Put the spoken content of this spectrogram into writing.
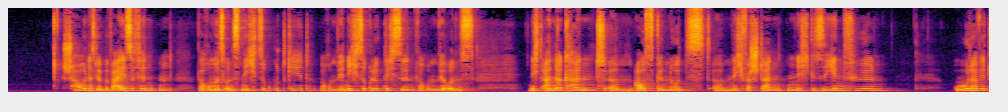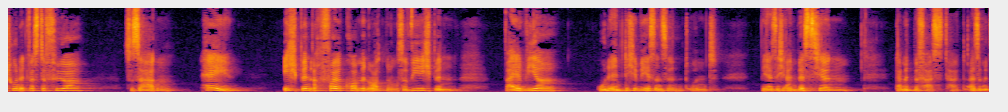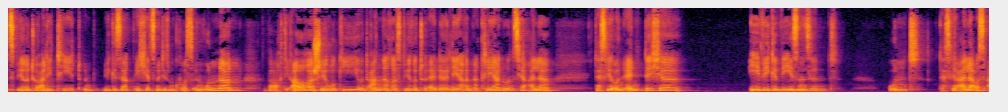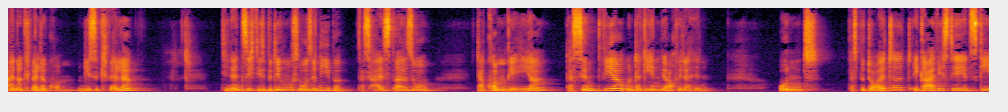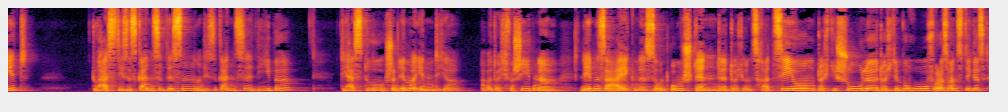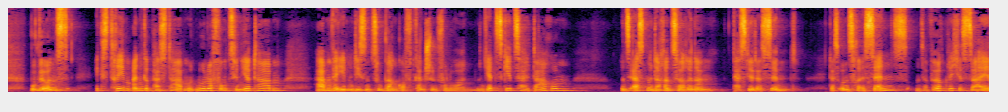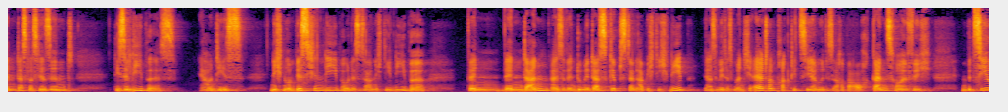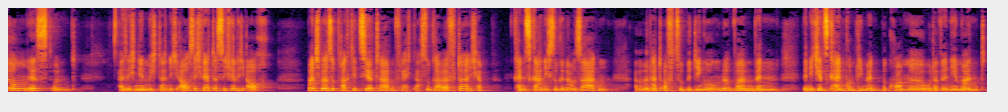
schauen, dass wir Beweise finden, warum es uns nicht so gut geht, warum wir nicht so glücklich sind, warum wir uns nicht anerkannt, ähm, ausgenutzt, ähm, nicht verstanden, nicht gesehen fühlen. Oder wir tun etwas dafür, zu sagen, hey, ich bin auch vollkommen in Ordnung, so wie ich bin, weil wir unendliche Wesen sind. Und wer sich ein bisschen damit befasst hat, also mit Spiritualität. Und wie gesagt, ich jetzt mit diesem Kurs in Wundern, aber auch die Aura-Chirurgie und andere spirituelle Lehren erklären uns ja alle, dass wir unendliche, ewige Wesen sind und dass wir alle aus einer Quelle kommen. Und diese Quelle, die nennt sich diese bedingungslose Liebe. Das heißt also, da kommen wir her, das sind wir und da gehen wir auch wieder hin. Und das bedeutet, egal wie es dir jetzt geht, du hast dieses ganze Wissen und diese ganze Liebe, die hast du schon immer in dir. Aber durch verschiedene Lebensereignisse und Umstände, durch unsere Erziehung, durch die Schule, durch den Beruf oder sonstiges, wo wir uns extrem angepasst haben und nur noch funktioniert haben, haben wir eben diesen Zugang oft ganz schön verloren. Und jetzt geht es halt darum, uns erstmal daran zu erinnern, dass wir das sind dass unsere Essenz, unser wirkliches Sein, das, was wir sind, diese Liebe ist. Ja, und die ist nicht nur ein bisschen Liebe und es ist auch nicht die Liebe, wenn, wenn dann, also wenn du mir das gibst, dann habe ich dich lieb, ja, so wie das manche Eltern praktizieren, wie das aber auch ganz häufig in Beziehungen ist. Und also ich nehme mich da nicht aus, ich werde das sicherlich auch manchmal so praktiziert haben, vielleicht auch sogar öfter, ich habe kann es gar nicht so genau sagen. Aber man hat oft so Bedingungen, ne? weil wenn, wenn ich jetzt kein Kompliment bekomme oder wenn jemand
